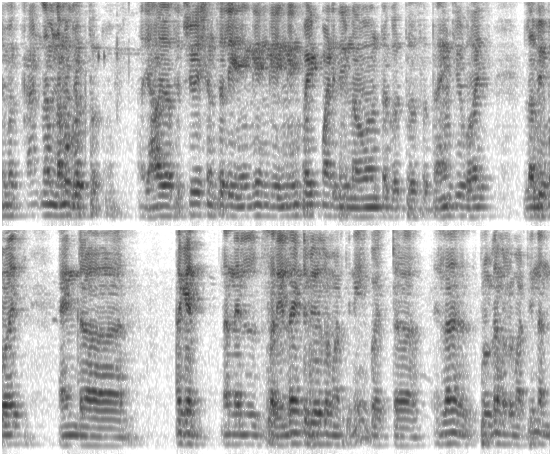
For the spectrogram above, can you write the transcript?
ನಿಮಗೆ ನಮ್, ನಮಗೆ ಗೊತ್ತು. ಯಾವ ಯಾವ ಸಿಚುವೇಶನ್ಸಲ್ಲಿ ಹೆಂಗೆ ಹೆಂಗೆ ಹೆಂಗೆ ಹೆಂಗೆ ಫೈಟ್ ಮಾಡಿದ್ದೀವಿ ನಾವು ಅಂತ ಗೊತ್ತು. So thank you boys love you boys and again ನಾನೆಲ್ಲ ಸಾರಿ ಎಲ್ಲ ಇಂಟರ್ವ್ಯೂ ಎಲ್ಲ ಮಾಡ್ತೀನಿ ಬಟ್ ಎಲ್ಲ ಪ್ರೋಗ್ರಾಮಲ್ಲೂ ಮಾಡ್ತೀನಿ. ನನ್ನ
